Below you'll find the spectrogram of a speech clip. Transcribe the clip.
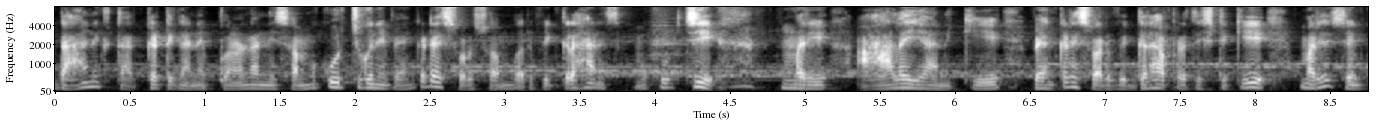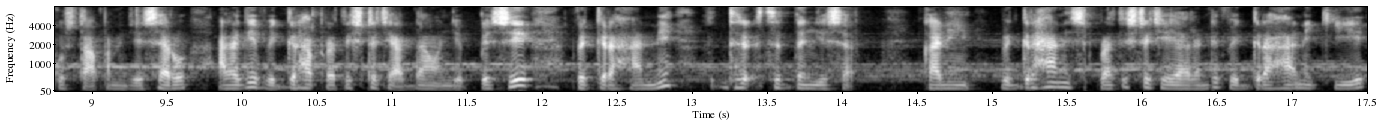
దానికి తగ్గట్టుగానే పనులన్నీ సమకూర్చుకుని వెంకటేశ్వర స్వామి వారి విగ్రహాన్ని సమకూర్చి మరి ఆలయానికి వెంకటేశ్వర విగ్రహ ప్రతిష్ఠకి మరి శంకుస్థాపన చేశారు. అలాగే విగ్రహ ప్రతిష్ఠ చేద్దామని చెప్పేసి విగ్రహాన్ని సిద్ధం చేశారు. కానీ విగ్రహాన్ని ప్రతిష్ట చేయాలంటే విగ్రహానికి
